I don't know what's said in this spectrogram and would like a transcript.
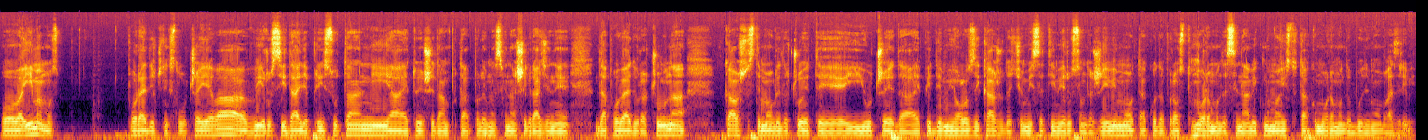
Ovaj, imamo poredičnih slučajeva, virus je i dalje prisutan i ja eto još jedan put apelujem na sve naše građane da povedu računa. Kao što ste mogli da čujete i juče da epidemiolozi kažu da ćemo mi sa tim virusom da živimo, tako da prosto moramo da se naviknemo, isto tako moramo da budemo obazrivi.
